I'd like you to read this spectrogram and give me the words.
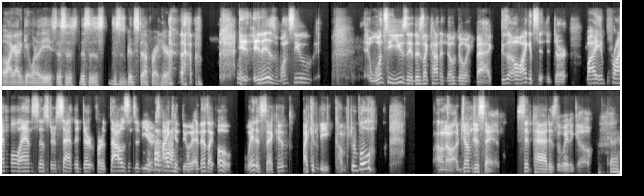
oh, I got to get one of these. This is this is this is good stuff right here. it, it is once you once you use it there's like kind of no going back because oh i could sit in the dirt my primal ancestors sat in the dirt for thousands of years i can do it and then it's like oh wait a second i can be comfortable i don't know i'm I'm just saying sit pad is the way to go Okay.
